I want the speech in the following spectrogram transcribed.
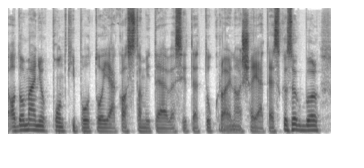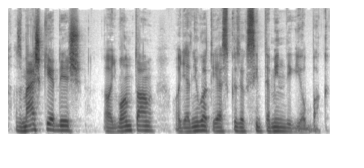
adományok pont kipótolják azt, amit elveszített Ukrajna a saját eszközökből. Az más kérdés, ahogy mondtam, hogy a nyugati eszközök szinte mindig jobbak.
